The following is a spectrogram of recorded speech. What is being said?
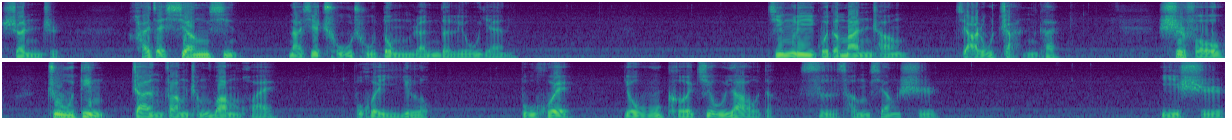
甚至还在相信那些楚楚动人的流言。经历过的漫长，假如展开，是否注定绽放成忘怀？不会遗漏，不会有无可救药的似曾相识。一时，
